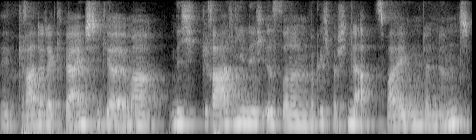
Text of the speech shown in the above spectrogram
äh, gerade der Quereinstieg ja immer nicht geradlinig ist, sondern wirklich verschiedene Abzweigungen dann nimmt.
